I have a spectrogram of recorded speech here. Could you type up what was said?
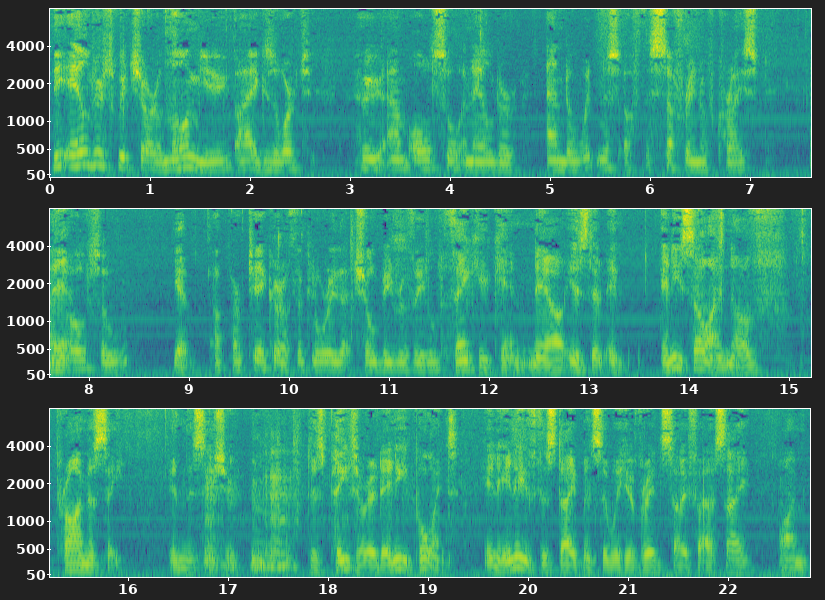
The elders which are among you I exhort, who am also an elder and a witness of the suffering of Christ, and Yeah. also Yeah. a partaker of the glory that shall be revealed. Thank you, Ken. Now, is there any sign of primacy in this issue? Mm-hmm. Does Peter at any point in any of the statements that we have read so far say, I'm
